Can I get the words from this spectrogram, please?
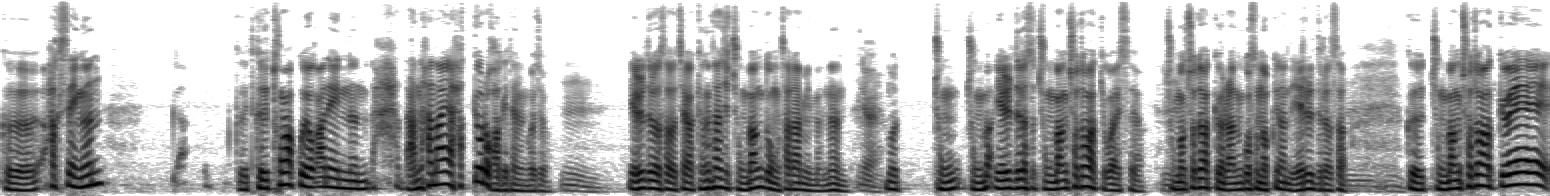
그 학생은 그, 그 통합구역 안에 있는 하- 단 하나의 학교로 가게 되는 거죠. 음. 예를 들어서 제가 경산시 중방동 사람이면은 네. 중, 중방 예를 들어서 중방 초등학교가 있어요. 음. 중방 초등학교라는 곳은 없긴 한데 예를 들어서 음. 그 중방 초등학교에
